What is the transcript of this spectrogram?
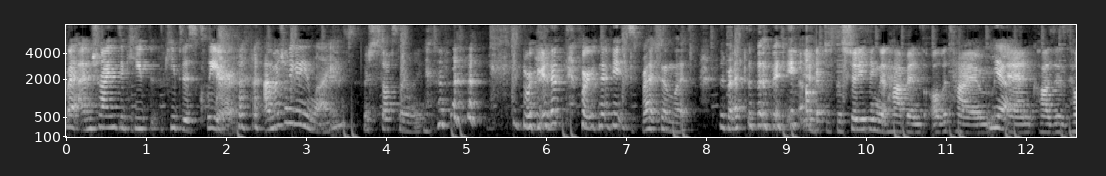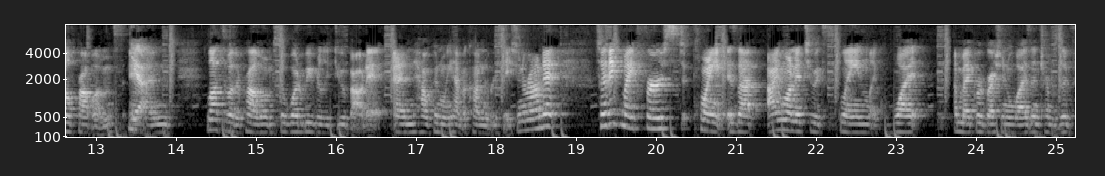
Right. I'm trying to keep keep this clear. I'm not trying to get any lines. I stop smiling. we're gonna we're gonna be expressionless the rest of the video. it's just a shitty thing that happens all the time Yeah. and causes health problems Yeah. and lots of other problems. So what do we really do about it? And how can we have a conversation around it? So I think my first point is that I wanted to explain like what a microaggression was in terms of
